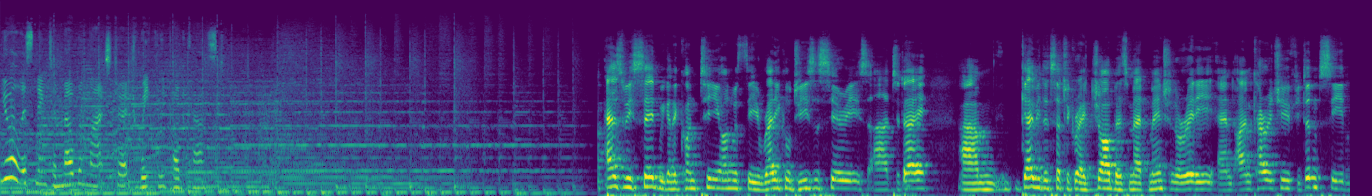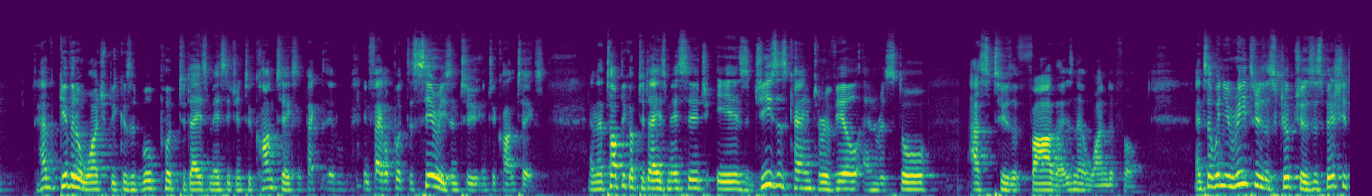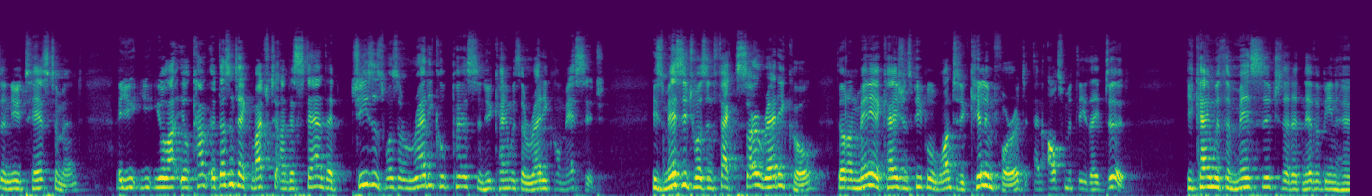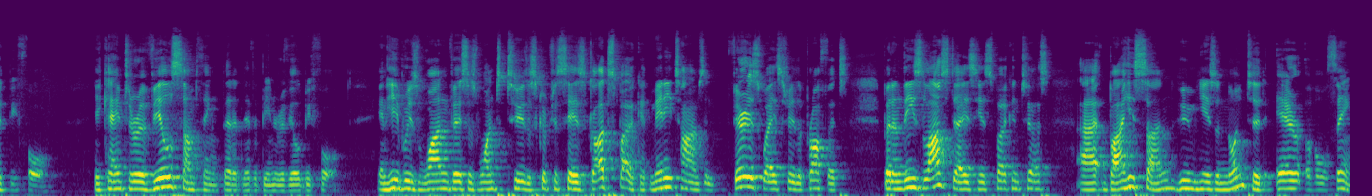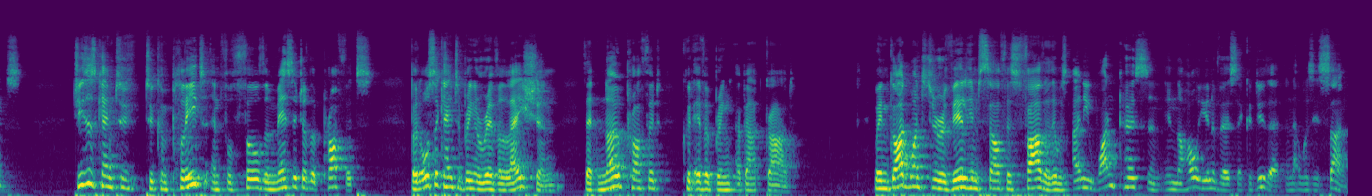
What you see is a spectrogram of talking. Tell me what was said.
You are listening to Melbourne Lights Church Weekly Podcast. As we said, we're going to continue on with the Radical Jesus series uh, today. Um, Gabby did such a great job, as Matt mentioned already, and I encourage you, if you didn't see have give it a watch because it will put today's message into context. In fact, in fact, it'll put the series into into context. And the topic of today's message is Jesus came to reveal and restore us to the Father. Isn't that wonderful? And so when you read through the scriptures, especially the New Testament, you, you, will you'll come, it doesn't take much to understand that Jesus was a radical person who came with a radical message. His message was, in fact, so radical that on many occasions people wanted to kill him for it, and ultimately they did. He came with a message that had never been heard before. He came to reveal something that had never been revealed before. In Hebrews 1, verses 1 to 2, the scripture says, God spoke at many times in various ways through the prophets, but in these last days he has spoken to us uh, by his Son, whom he has anointed heir of all things. Jesus came to, to complete and fulfill the message of the prophets but also came to bring a revelation that no prophet could ever bring about God. When God wanted to reveal himself as Father, there was only one person in the whole universe that could do that, and that was his Son.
